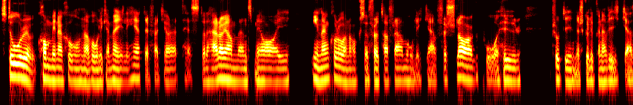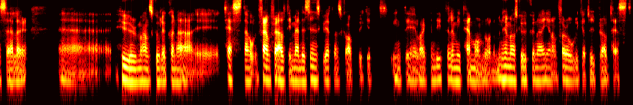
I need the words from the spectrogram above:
stor kombination av olika möjligheter för att göra ett test och det här har ju använts med AI innan corona också för att ta fram olika förslag på hur proteiner skulle kunna vikas eller hur man skulle kunna eh, testa, framförallt i medicinsk vetenskap, vilket inte är varken ditt eller mitt hemområde, men hur man skulle kunna genomföra olika typer av test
